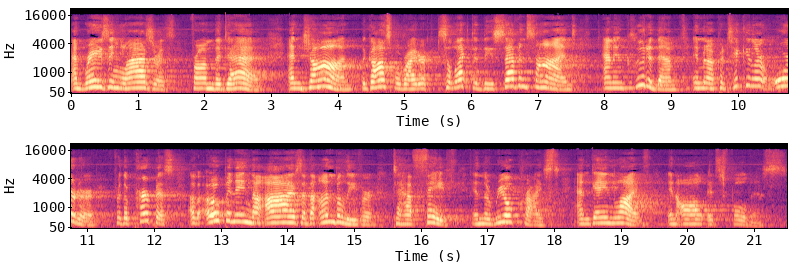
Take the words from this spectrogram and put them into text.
and raising Lazarus from the dead. And John, the gospel writer, selected these seven signs and included them in a particular order for the purpose of opening the eyes of the unbeliever to have faith in the real Christ and gain life in all its fullness.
